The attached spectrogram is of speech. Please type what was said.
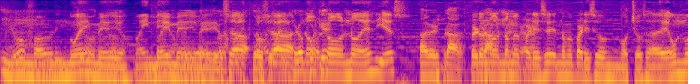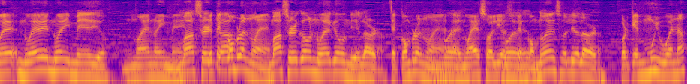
Yo, Mm, Fabri, nueve ¿qué y onda? medio. Nueve y Nueve y medio. O sea, o sea. Pero no, ¿por qué? no, no es 10, A ver, espera. pero espera, no, no me espera. parece, no me parece un 8. O sea, es un 9, 9, 9 y medio. 9, 9 y medio. Más cerca, Yo te compro el 9. Más cerca de un 9 que un 10, la verdad. Te compro el 9. Nueve. El 9 sólido sí te 9, compro. 9 sólido, la verdad. Porque es muy buena.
